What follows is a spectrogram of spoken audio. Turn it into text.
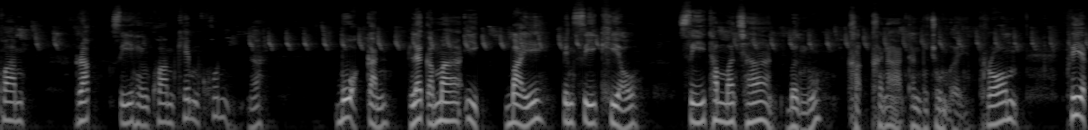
ความรัก สีแห่งความเข้มข้นนะ บวกกันและก็มาอีกใบเป็นสีเขียว สีธรรมชาติ เบิ่งหนูขักขนาดท่านผู้ชมเอ่ยพร้อมเพรียก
